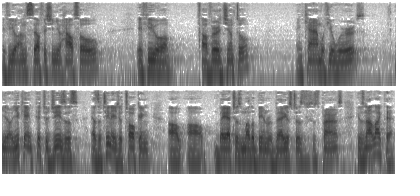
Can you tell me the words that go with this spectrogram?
if you're unselfish in your household, if you are, are very gentle and kind with your words, you know, you can't picture Jesus as a teenager talking uh, uh, bad to his mother, being rebellious to his, his parents. He was not like that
